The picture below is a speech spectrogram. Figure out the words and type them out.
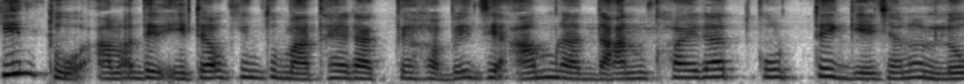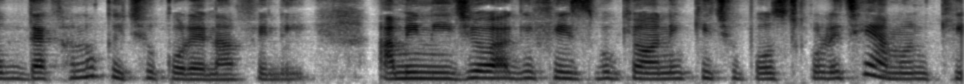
কিন্তু আমাদের এটাও কিন্তু মাথায় রাখতে হবে যে আমরা দান খয়রাত করতে গিয়ে যেন লোক দেখানো কিছু করে না ফেলি। আমি নিজেও আগে ফেসবুকে অনেক কিছু পোস্ট করেছি, এমনকি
